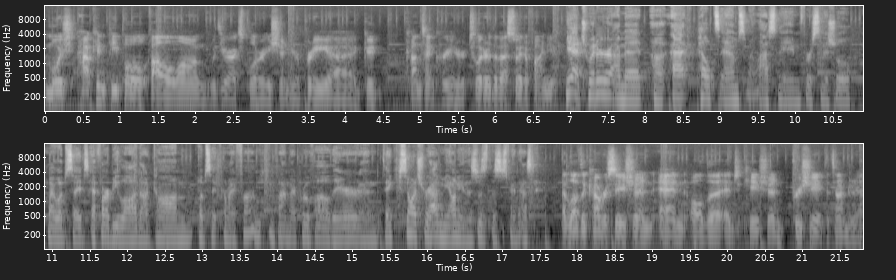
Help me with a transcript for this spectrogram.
Moish, how can people follow along with your exploration you're a pretty uh, good content creator. Twitter, the best way to find you? Yeah, Twitter. I'm at uh, at Peltz M. So my last name, first initial. My website's frblaw.com. Website for my firm. You can find my profile there. And thank you so much for having me on here. This was this was fantastic. I love the conversation and all the education. Appreciate the time today.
